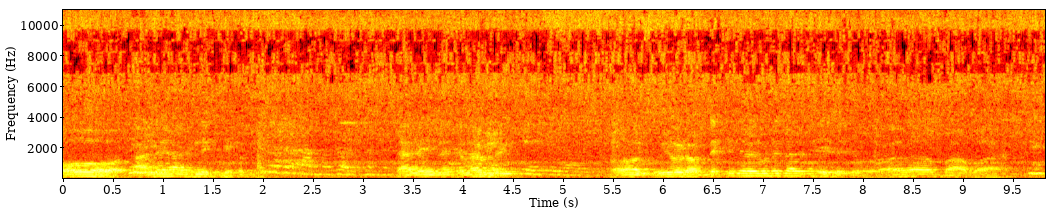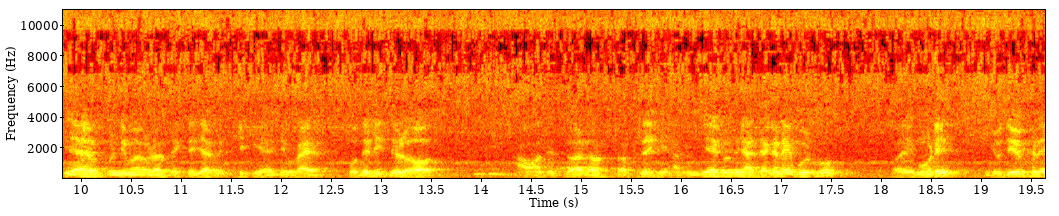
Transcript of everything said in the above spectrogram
ও, তাহলে আর তাহলে এনে চলাম না তুমিও রথ দেখতে যাবে বলে তারপরে এসেছ। বাবা। যাই হোক পূর্ণিমা ওরা দেখতে যাবে, ঠিকই আছে। ওরা ওদেরই তো রথ। আমাদের তো আর রথ টথ নেই। আমি যে এখন আড্ডাখানায় বসবো? ওই মোড়ে যদি ওখানে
